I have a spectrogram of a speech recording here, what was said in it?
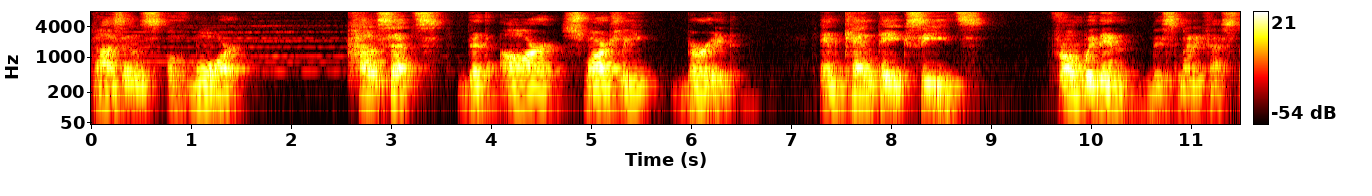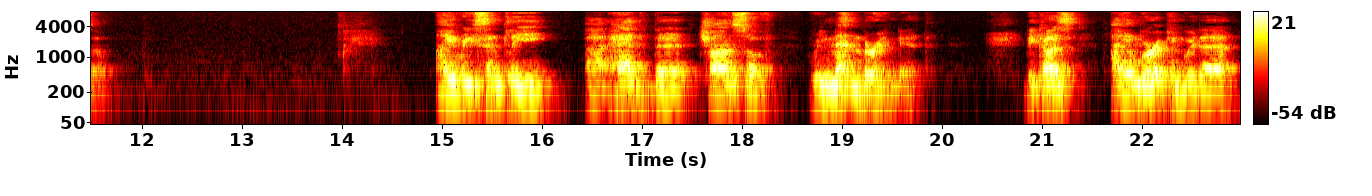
dozens of more concepts that are smartly buried and can take seeds from within this manifesto. I recently uh, had the chance of remembering it because I am working with a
